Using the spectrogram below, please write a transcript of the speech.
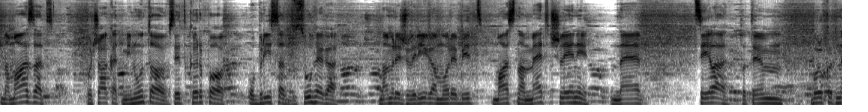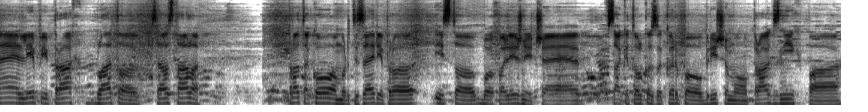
namazati, počakati minuto, vzeti krpo, obrisati do suhega. Namreč veriga mora biti masna med členi, ne cela, potem bolj kot ne lepi prah, blato, vse ostalo. Prav tako amortizerji prav isto bojo hvaležni, če vsake toliko za krpo obrišemo prah z njih, pa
